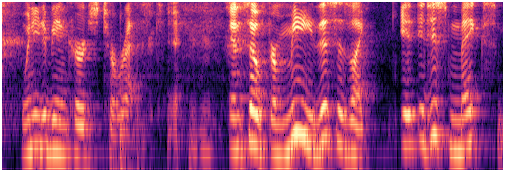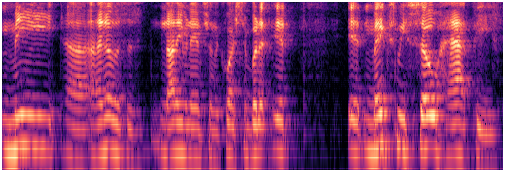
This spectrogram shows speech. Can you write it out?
we need to be encouraged to rest. Yeah. Mm-hmm. And so for me, this is like it, it just makes me. Uh, I know this is not even answering the question, but it, it it makes me so happy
